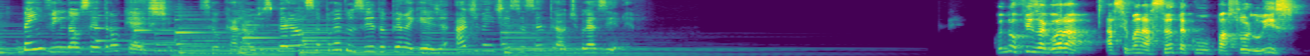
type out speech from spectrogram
Bem-vindo ao Centralcast, seu canal de esperança produzido pela Igreja Adventista Central de Brasília. Quando eu fiz agora a Semana Santa com o pastor Luiz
